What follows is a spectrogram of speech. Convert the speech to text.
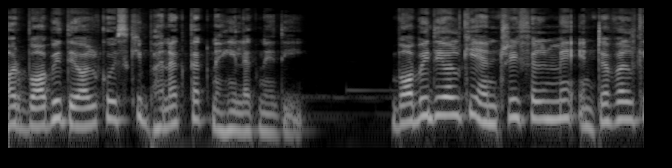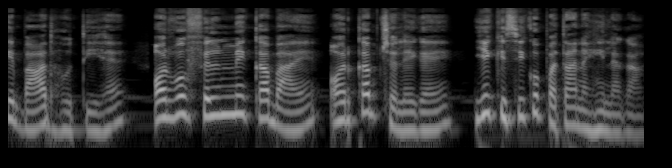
और बॉबी देओल को इसकी भनक तक नहीं लगने दी। बॉबी देओल की एंट्री फ़िल्म में इंटरवल के बाद होती है और वो फ़िल्म में कब आए और कब चले गए, ये किसी को पता नहीं लगा।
